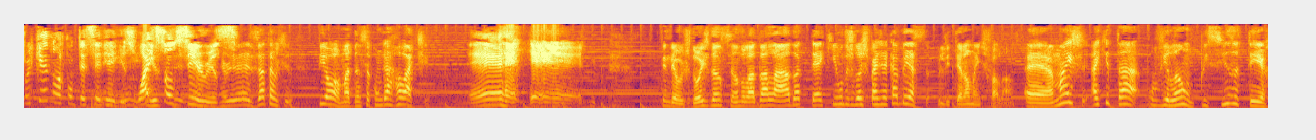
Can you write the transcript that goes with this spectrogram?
por que não aconteceria isso? Why isso, so serious? Exatamente. Pior, uma dança com garrote. É, é. Entendeu? Os dois dançando lado a lado até que um dos dois perde a cabeça, literalmente falando. É, mas aqui tá, o vilão precisa ter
